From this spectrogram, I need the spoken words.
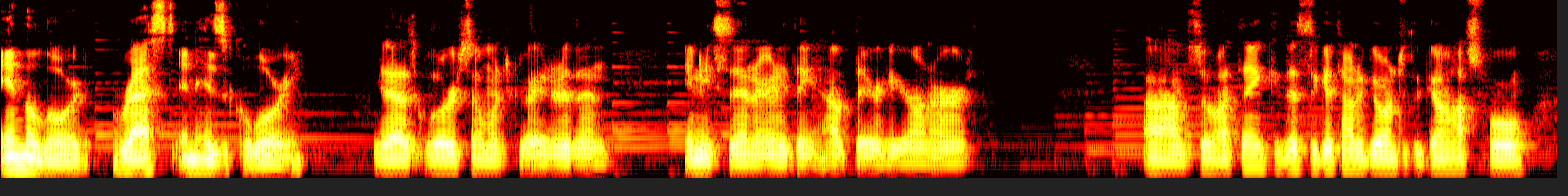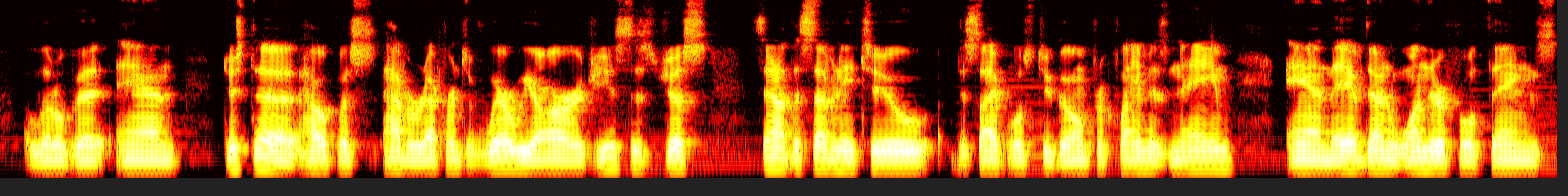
in the Lord, rest in His glory. Yeah, His glory is so much greater than any sin or anything out there here on earth. Um, so I think this is a good time to go into the gospel a little bit and just to help us have a reference of where we are. Jesus has just sent out the 72 disciples to go and proclaim his name, and they have done wonderful things,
